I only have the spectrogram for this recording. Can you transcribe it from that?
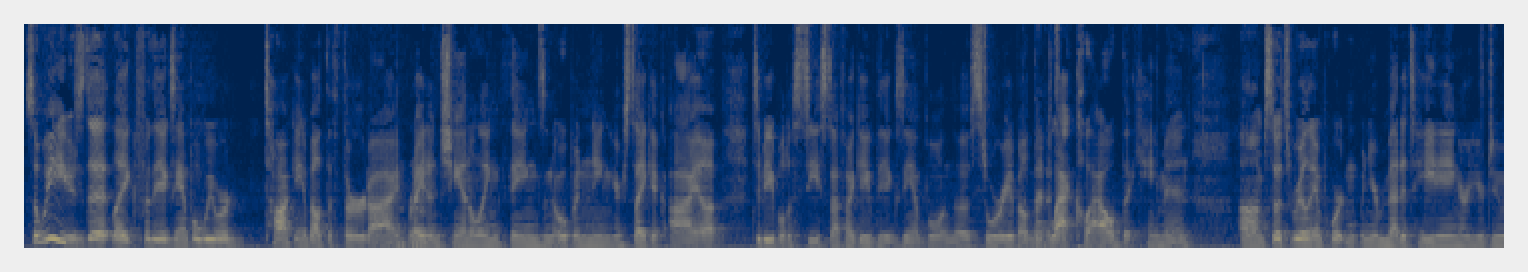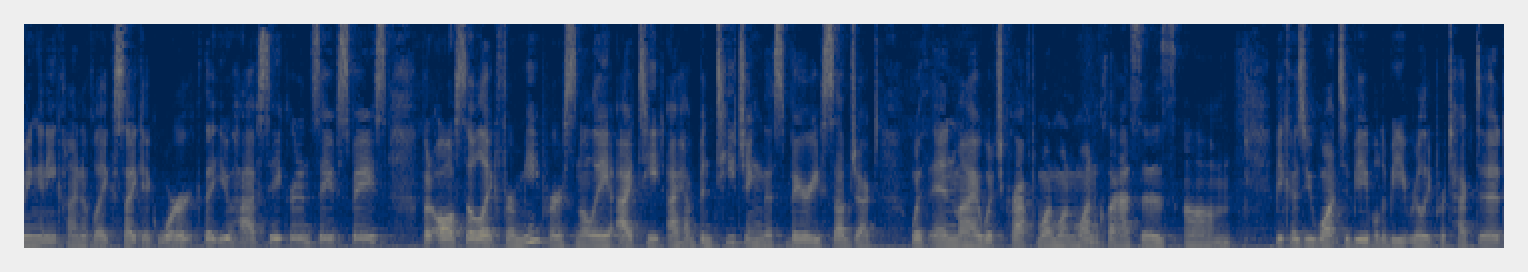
So we used it like for the example we were talking about the third eye, Mm-hmm. right? And channeling things and opening your psychic eye up to be able to see stuff. I gave the example in the story about The the, black cloud that came in. Um, so it's really important when you're meditating or you're doing any kind of like psychic work that you have sacred and safe space. But also, like for me personally, I teach. I have been teaching this very subject within my Witchcraft 111 classes. Um, because you want to be able to be really protected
